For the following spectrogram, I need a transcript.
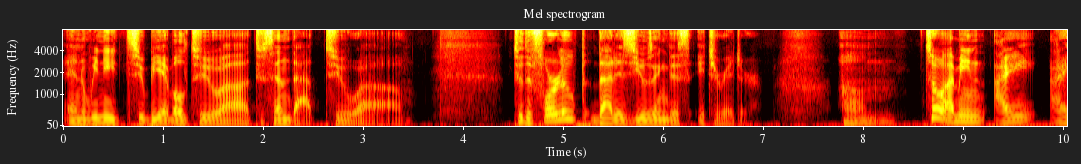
and we need to be able to uh, to send that to uh, to the for loop that is using this iterator. Um, so I mean, I I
